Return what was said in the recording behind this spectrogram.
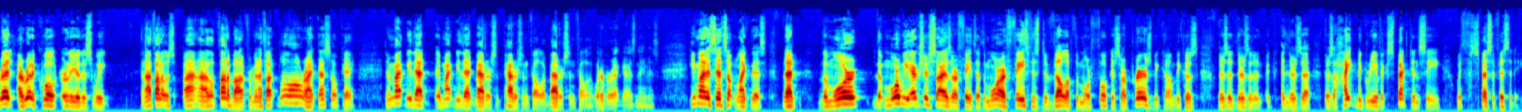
read I read a quote earlier this week, and I thought it was I, I thought about it for a minute. I thought, well, all right, that's okay. And it might be that it might be that Patterson Patterson fellow, Batterson fellow, whatever that guy's name is. He might have said something like this: that the more the more we exercise our faith, that the more our faith is developed, the more focused our prayers become, because there's a there's a and there's a there's a heightened degree of expectancy with specificity.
